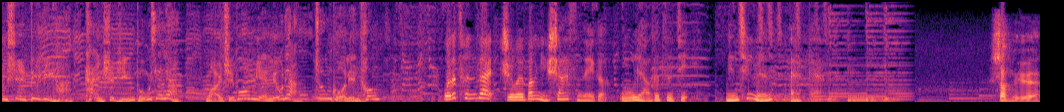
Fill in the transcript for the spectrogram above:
上市 BB 卡，看视频不限量，玩直播免流量。中国联通。我的存在只为帮你杀死那个无聊的自己。年轻人 FM。上个月，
